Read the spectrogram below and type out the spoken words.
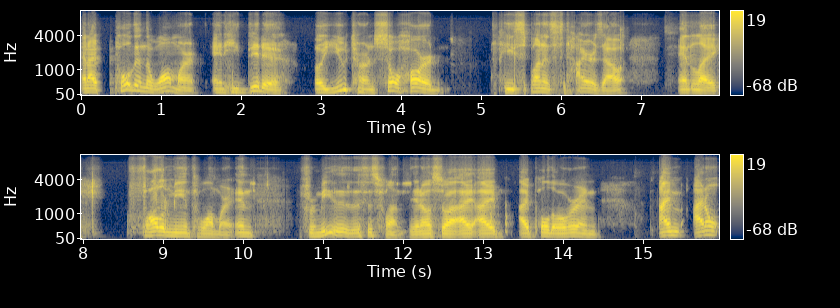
And I pulled in the Walmart and he did a, a U turn so hard, he spun his tires out and like followed me into Walmart. And for me, this is fun, you know. So I I I pulled over and I'm I don't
